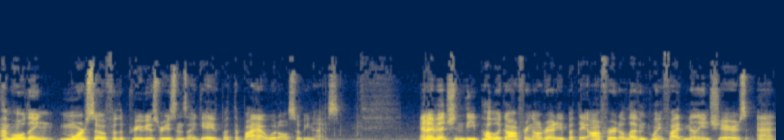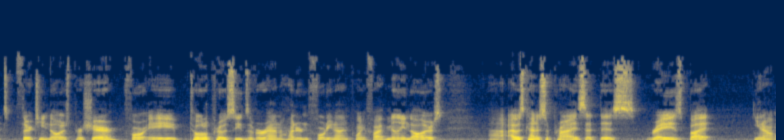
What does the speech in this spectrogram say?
I'm holding more so for the previous reasons I gave, but the buyout would also be nice. And I mentioned the public offering already, but they offered 11.5 million shares at $13 per share for a total proceeds of around $149.5 million. Uh, I was kind of surprised at this raise, but you know,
